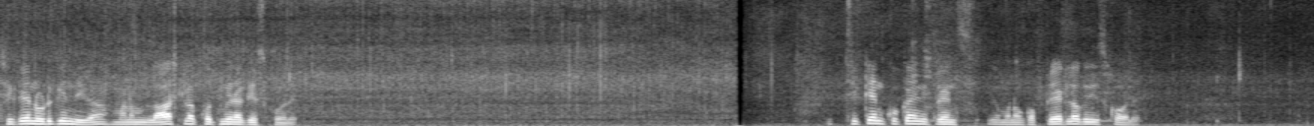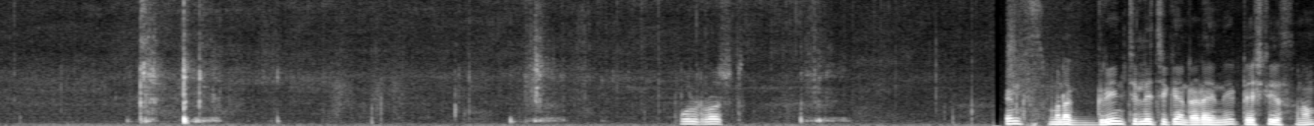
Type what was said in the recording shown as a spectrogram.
చికెన్ ఉడికింది ఇక. మనం లాస్ట్లో కొత్తిమీర వేసుకోవాలి. చికెన్ కుక్ అయింది ఫ్రెండ్స్. ఇక మనం ఒక ప్లేట్లోకి తీసుకోవాలి. ఫుల్ రోస్ట్ ఫ్రెండ్స్ మన గ్రీన్ చిల్లీ చికెన్ రెడీ అయింది. టేస్ట్ చేస్తున్నాం.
